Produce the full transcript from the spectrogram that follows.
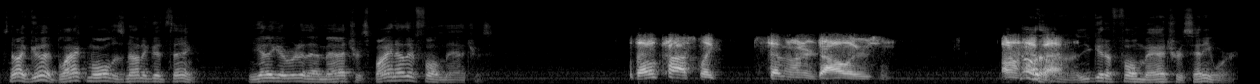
It's not good. Black mold is not a good thing. You got to get rid of that mattress. Buy another foam mattress. Well, That'll cost like seven hundred dollars, and I don't No, have no, that. no, no. You get a foam mattress anywhere.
